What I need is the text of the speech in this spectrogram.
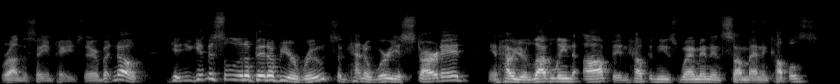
we're on the same page there. But no, can you give us a little bit of your roots and kind of where you started and how you're leveling up and helping these women and some men and couples?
